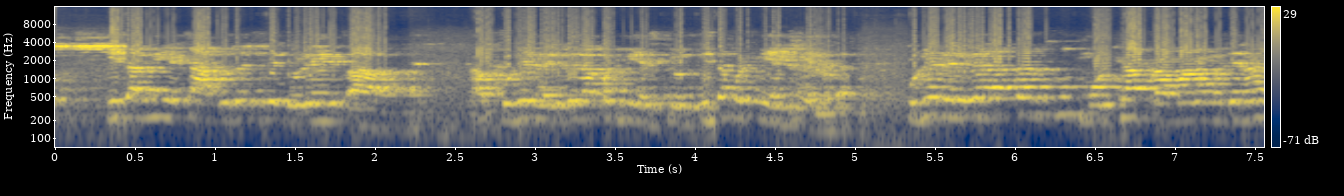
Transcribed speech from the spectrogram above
तिथं आम्ही याच्या अगोदर तिथे धुळे पुणे रेल्वेला पण मी एसटी तिथं पण मी हे केलं पुणे रेल्वेला तर खूप मोठ्या प्रमाणामध्ये ना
